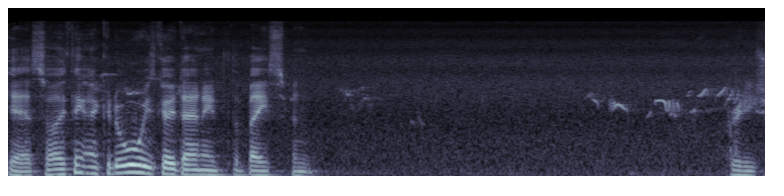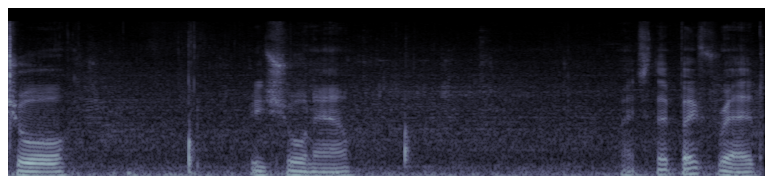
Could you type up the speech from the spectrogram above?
Yeah, so I think I could always go down into the basement. Pretty sure. Pretty sure now. Right, so they're both red.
